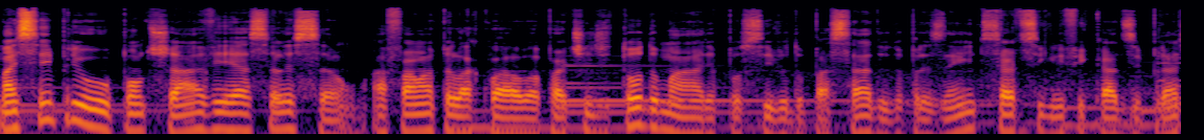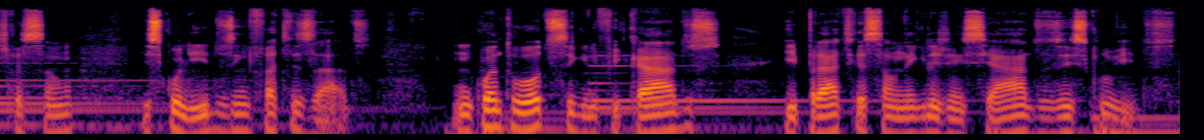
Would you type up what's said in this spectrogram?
Mas sempre o ponto-chave é a seleção, a forma pela qual, a partir de toda uma área possível do passado e do presente, certos significados e práticas são escolhidos e enfatizados, enquanto outros significados e práticas são negligenciados e excluídos.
